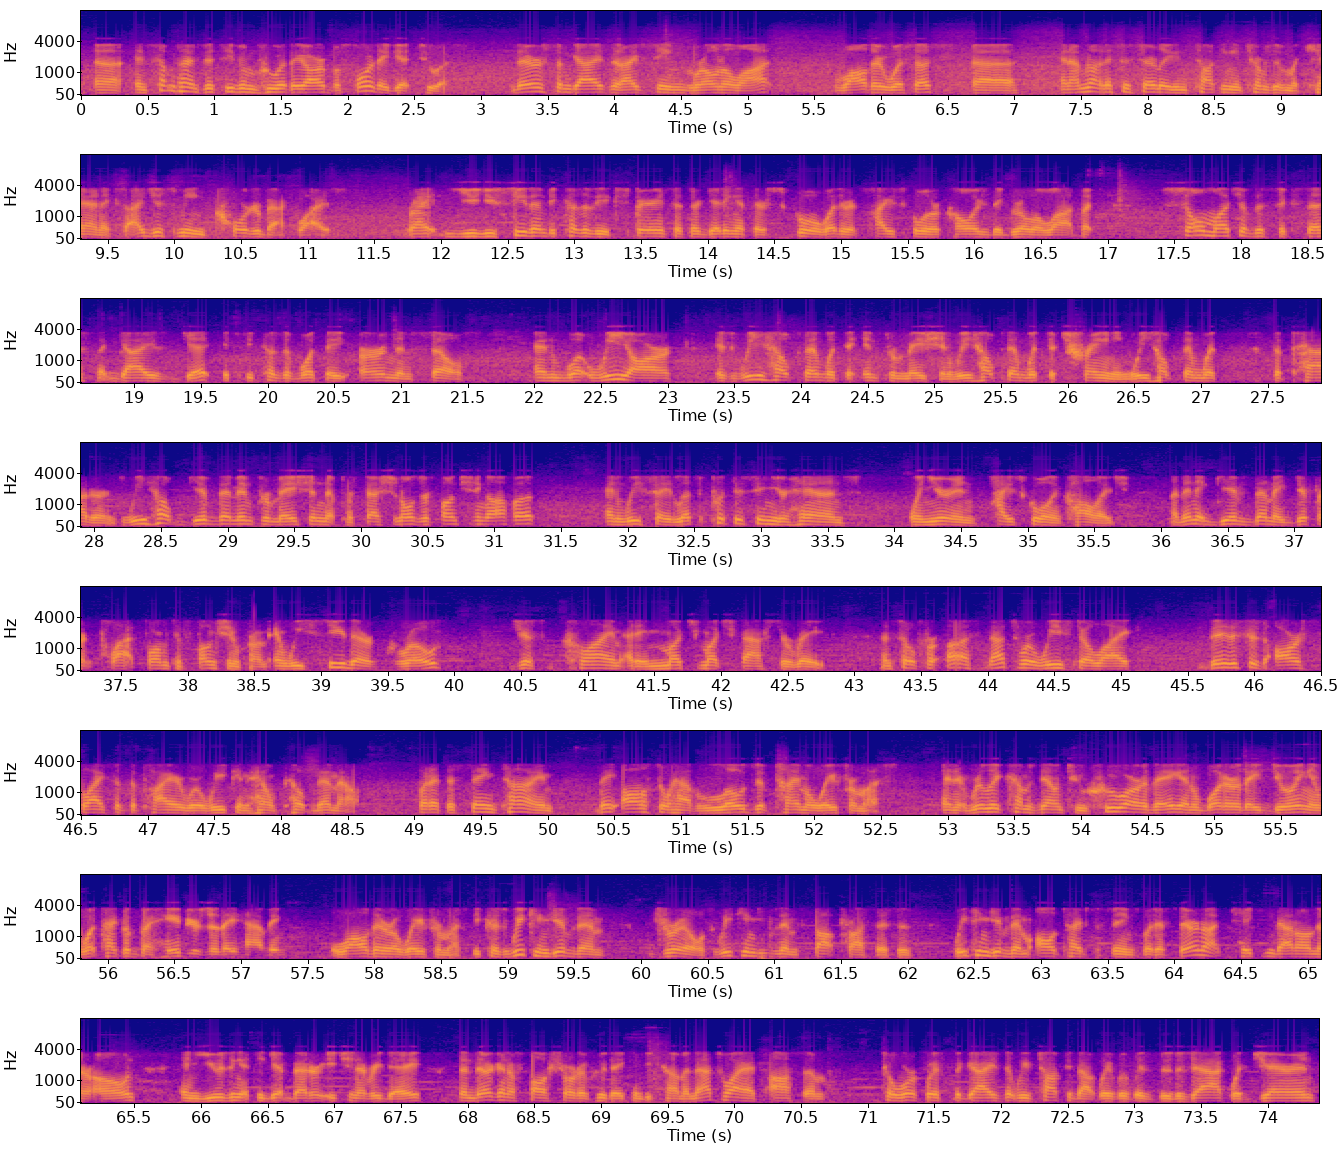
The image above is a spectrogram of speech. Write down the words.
Uh, and sometimes it's even who they are before they get to us. There are some guys that I've seen grown a lot while they're with us. Uh, and I'm not necessarily talking in terms of mechanics. I just mean quarterback-wise, right? You, you see them because of the experience that they're getting at their school, whether it's high school or college, they grow a lot. But so much of the success that guys get, it's because of what they earn themselves. And what we are is we help them with the information. We help them with the training. We help them with the patterns. We help give them information that professionals are functioning off of, and we say, let's put this in your hands when you're in high school and college. And then it gives them a different platform to function from, and we see their growth just climb at a much, much faster rate. And so for us, that's where we feel like this is our slice of the pie where we can help help them out. But at the same time, they also have loads of time away from us and it really comes down to who are they and what are they doing and what type of behaviors are they having while they're away from us. Because we can give them drills, we can give them thought processes, we can give them all types of things. But if they're not taking that on their own and using it to get better each and every day, then they're going to fall short of who they can become. And that's why it's awesome to work with the guys that we've talked about, with, with, Zach, with Jaren,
